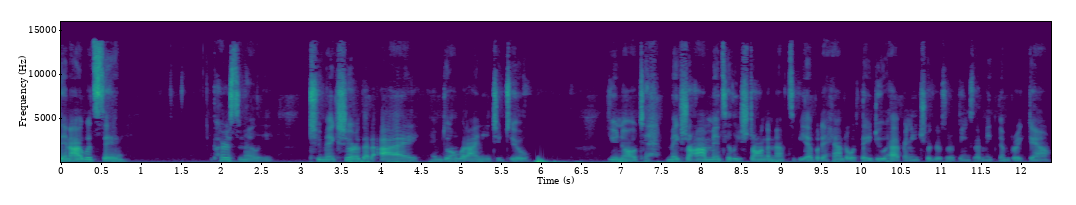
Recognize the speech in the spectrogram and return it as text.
then I would say, personally, to make sure that I am doing what I need to do, you know, to make sure I'm mentally strong enough to be able to handle if they do have any triggers or things that make them break down.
